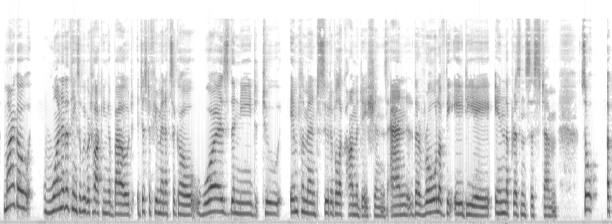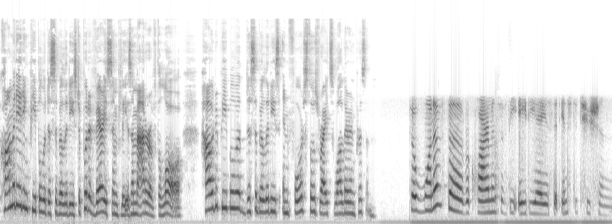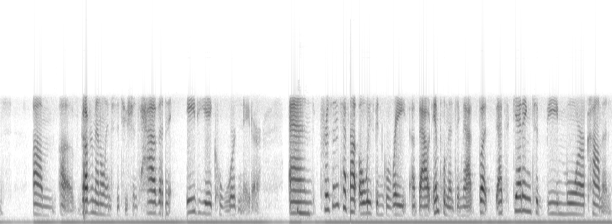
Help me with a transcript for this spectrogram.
Margo, one of the things that we were talking about just a few minutes ago was the need to implement suitable accommodations and the role of the ADA in the prison system. So, accommodating people with disabilities, to put it very simply, is a matter of the law. How do people with disabilities enforce those rights while they're in prison? So, one of the requirements of the ADA is that institutions, um, uh, governmental institutions, have an ADA coordinator. And mm-hmm. prisons have not always been great about implementing that, but that's getting to be more common.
